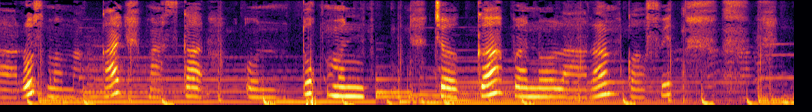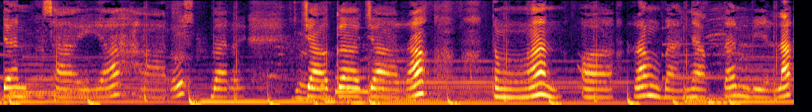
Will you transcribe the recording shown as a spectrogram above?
harus memakai masker untuk mencegah penularan COVID. Dan saya harus berjaga jarak dengan orang banyak. Dan bila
